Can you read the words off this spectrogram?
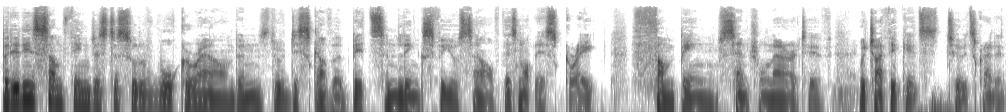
But it is something just to sort of walk around and sort of discover bits and links for yourself. There's not this great thumping central narrative, which I think it's to its credit.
